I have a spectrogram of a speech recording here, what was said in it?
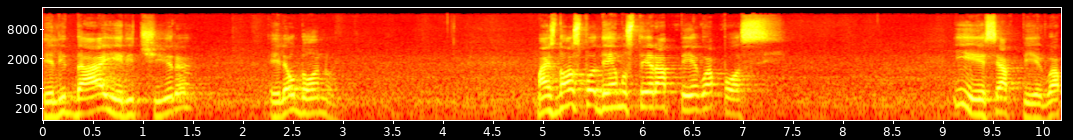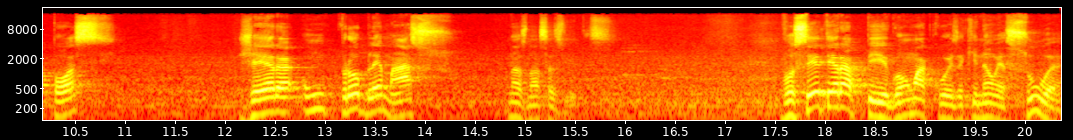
ele dá e ele tira, ele é o dono. Mas nós podemos ter apego à posse. E esse apego à posse gera um problemaço nas nossas vidas. Você ter apego a uma coisa que não é sua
